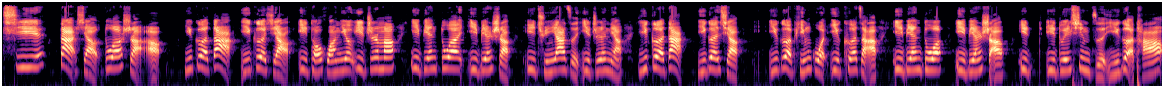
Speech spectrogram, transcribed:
七大小多少？一个大，一个小，一头黄牛，一只猫，一边多，一边少，一群鸭子，一只鸟。一个大，一个小，一个苹果，一颗枣，一边多，一边少，一。一堆杏子，一个桃。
